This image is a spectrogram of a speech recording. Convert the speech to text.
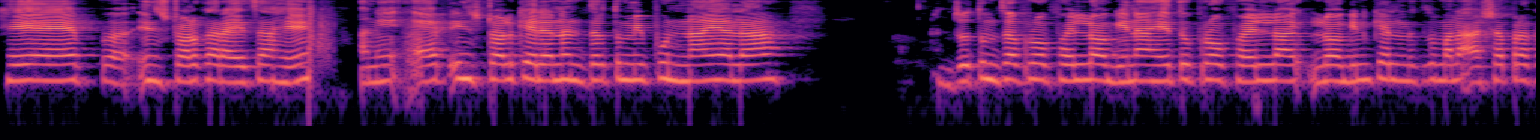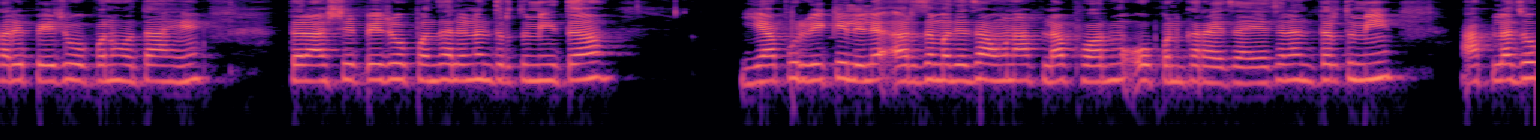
हे ॲप इन्स्टॉल करायचं आहे. आणि ॲप इन्स्टॉल केल्यानंतर तुम्ही पुन्हा याला जो तुमचा प्रोफाईल लॉग इन आहे तो प्रोफाईल लॉ लॉग इन केल्यानंतर तुम्हाला अशा प्रकारे पेज ओपन होत आहे. तर असे पेज ओपन झाल्यानंतर तुम्ही इथं यापूर्वी केलेल्या अर्जमध्ये जाऊन आपला फॉर्म ओपन करायचा आहे. याच्यानंतर तुम्ही आपला जो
